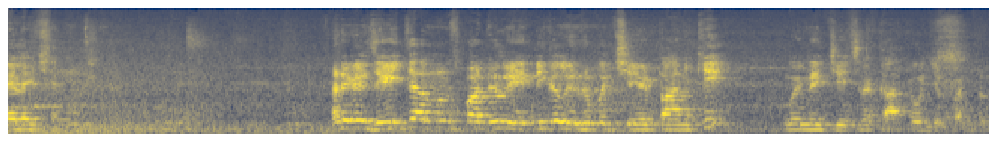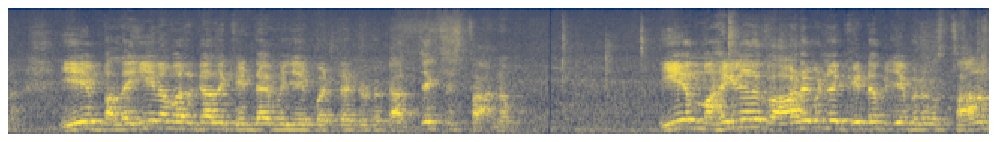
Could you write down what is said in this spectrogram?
election అంటే ఇక్కడ జగిత్యాల మున్సిపాలిటీలో ఎన్నికలు నిర్వహణ చేయడానికి నేను చేసిన కార్యక్రమం చెప్పంటున్నా ఏ బలహీన వర్గాలకు కిడ్నాప్ చేయబడినటువంటి ఒక అధ్యక్ష స్థానం ఏ మహిళలకు ఆడబిడ్డ కిడ్నాప్ చేయబడిన స్థానం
